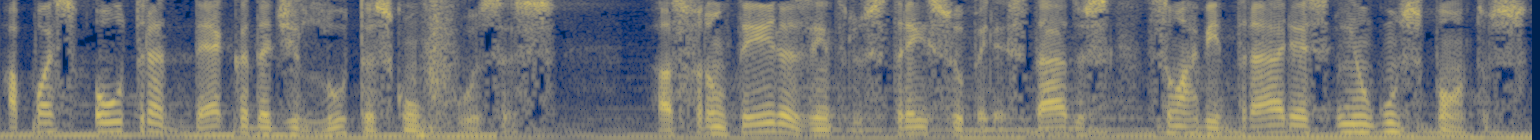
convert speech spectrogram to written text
após outra década de lutas confusas. As fronteiras entre os três superestados são arbitrárias em alguns pontos,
